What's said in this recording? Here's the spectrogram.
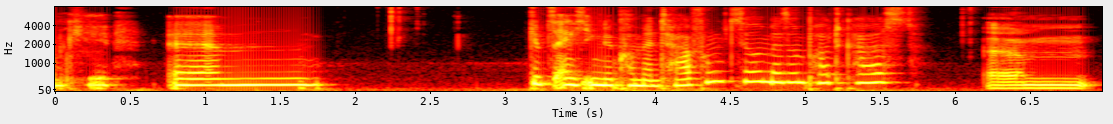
Okay. Ähm, Gibt es eigentlich irgendeine Kommentarfunktion bei so einem Podcast? Ähm,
